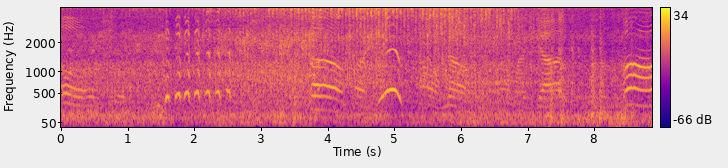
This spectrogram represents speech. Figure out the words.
Oh. oh fuck. Woo! Oh no. Oh my god. Oh.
